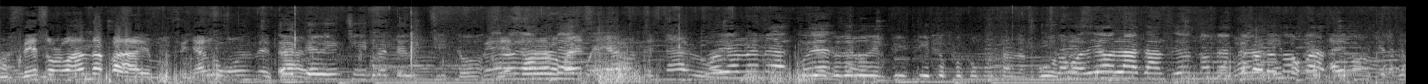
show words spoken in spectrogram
Usted solo anda para enseñarlo dónde está. Este bichito, este bichito. Pero yo solo no lo me va a acuerdo. enseñar dónde está. lo- No, yo no me Y eso de acuerdo. lo del bichito, pues cómo están las Como cosas. dijo la canción, no me acuerdo, no pasó. Ahí no tiene que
